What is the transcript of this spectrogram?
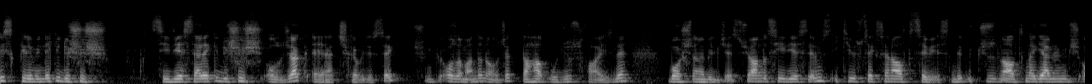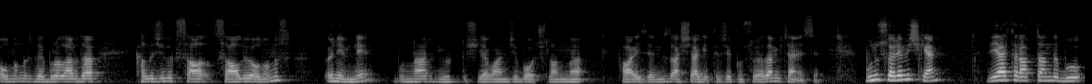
risk primindeki düşüş. CDS'lerdeki düşüş olacak eğer çıkabilirsek. Çünkü o zaman da ne olacak? Daha ucuz faizle borçlanabileceğiz. Şu anda CDS'lerimiz 286 seviyesinde. 300'ün altına gelmemiş olmamız ve buralarda kalıcılık sağ, sağlıyor olmamız önemli. Bunlar yurt dışı yabancı borçlanma faizlerimizi aşağı getirecek unsurlardan bir tanesi. Bunu söylemişken diğer taraftan da bu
